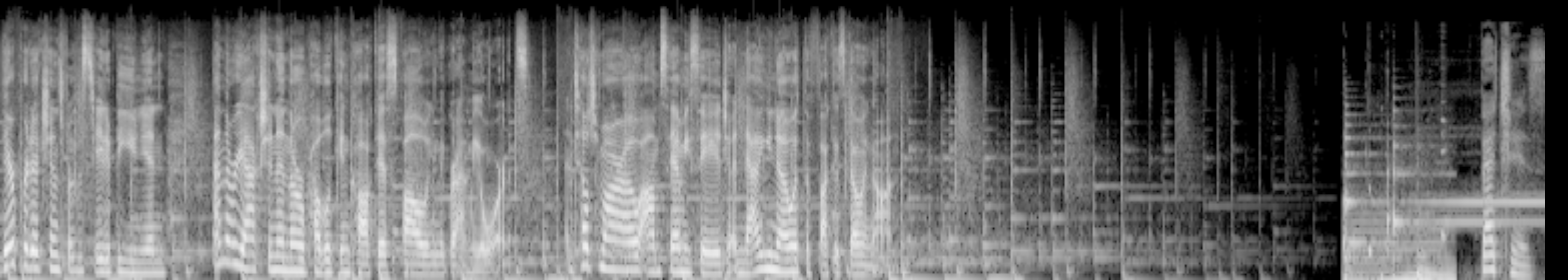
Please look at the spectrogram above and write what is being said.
their predictions for the State of the Union, and the reaction in the Republican caucus following the Grammy Awards. Until tomorrow, I'm Sammy Sage, and now you know what the fuck is going on. Betches.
